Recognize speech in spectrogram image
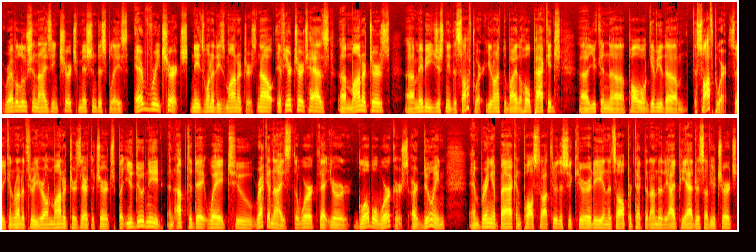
Revolutionizing church mission displays. Every church needs one of these monitors. Now, if your church has uh, monitors, uh, maybe you just need the software. You don't have to buy the whole package. Uh, you can uh, Paul will give you the the software so you can run it through your own monitors there at the church. But you do need an up to date way to recognize the work that your global workers are doing and bring it back. And Paul's thought through the security, and it's all protected under the IP address of your church.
